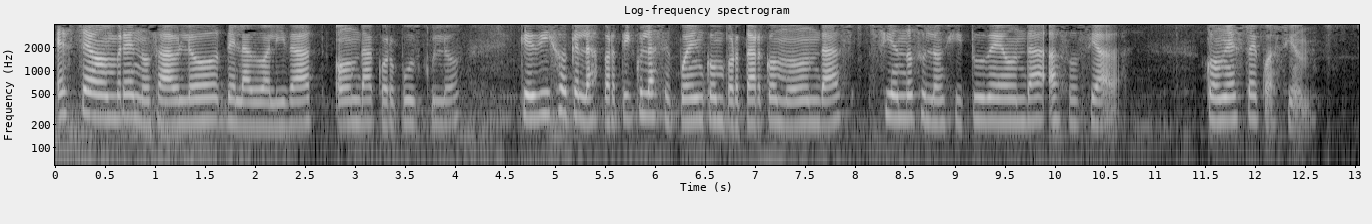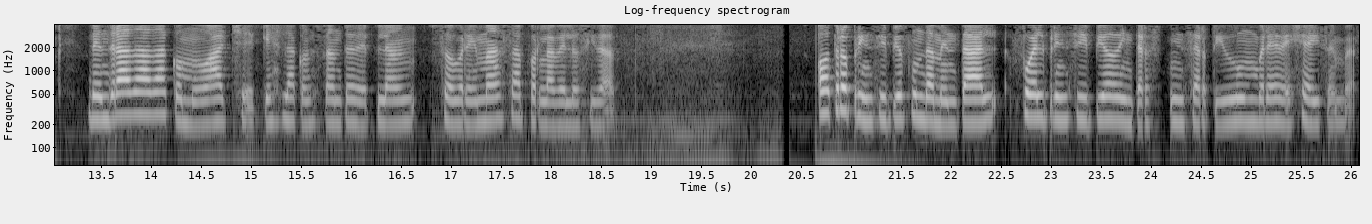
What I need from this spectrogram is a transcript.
Este hombre nos habló de la dualidad onda-corpúsculo, que dijo que las partículas se pueden comportar como ondas siendo su longitud de onda asociada con esta ecuación. Vendrá dada como h, que es la constante de Planck, sobre masa por la velocidad. Otro principio fundamental fue el principio de incertidumbre de Heisenberg.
